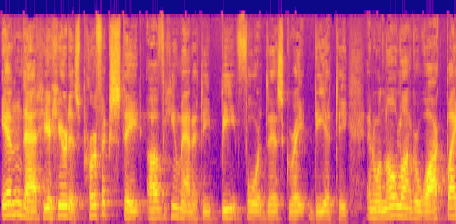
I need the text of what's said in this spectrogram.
In that, here, here it is, perfect state of humanity before this great deity. And we'll no longer walk by,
